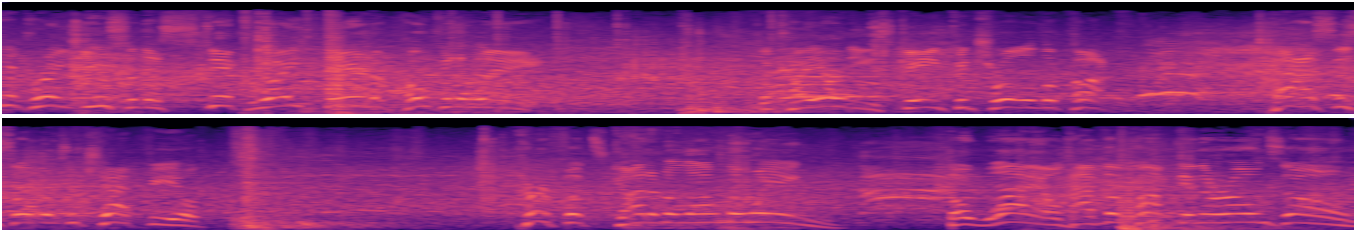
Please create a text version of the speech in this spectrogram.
A great use of the stick right there to poke it away. The Coyotes gain control of the puck. Passes over to Chatfield. Kerfoot's got it along the wing. The Wild have the puck in their own zone.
